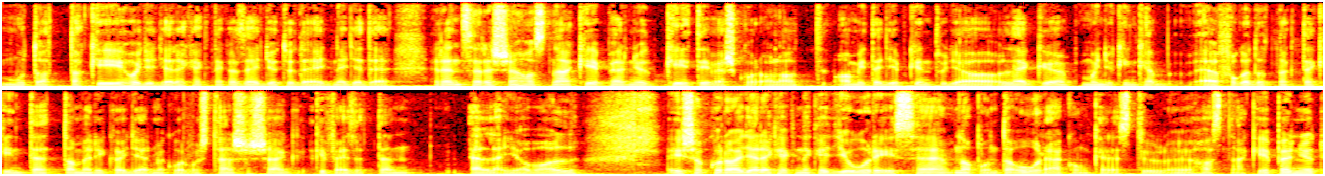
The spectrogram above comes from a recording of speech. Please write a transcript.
mutatta ki, hogy a gyerekeknek az egyötöde, egy negyede rendszeresen használ képernyőt két éves kor alatt, amit egyébként ugye a leg mondjuk inkább elfogadottnak tekintett amerikai gyermekorvos társaság kifejezetten ellenjaval, és akkor a gyerekeknek egy jó része naponta órákon keresztül használ képernyőt,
